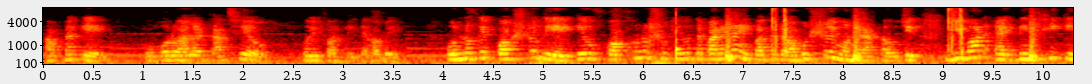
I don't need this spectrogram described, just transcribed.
আপনাকে উপরওয়ালার কাছেও কৈফত দিতে হবে। অন্যকে কষ্ট দিয়ে কেউ কখনো সুখী হতে পারে না, এই কথাটা অবশ্যই মনে রাখা উচিত। জীবন একদিন ঠিকই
